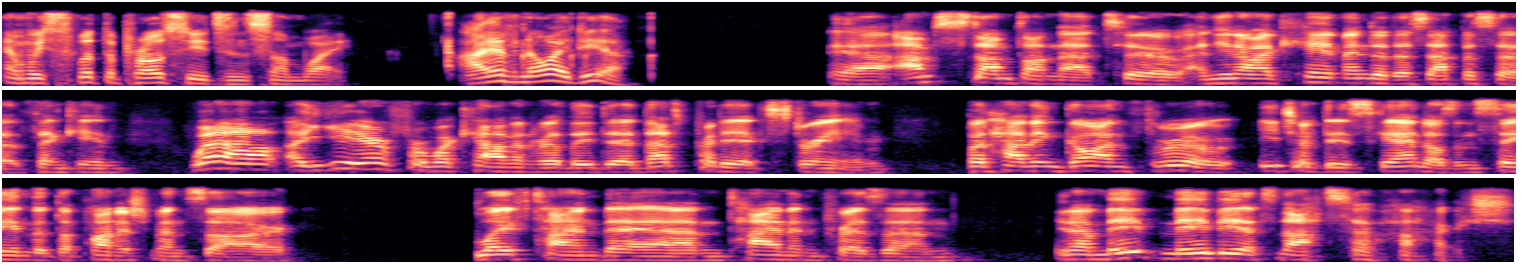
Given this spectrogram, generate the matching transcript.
And we split the proceeds in some way. I have no idea. Yeah, I'm stumped on that too. And you know, I came into this episode thinking, well, a year for what Calvin Ridley did, that's pretty extreme. But having gone through each of these scandals and seeing that the punishments are lifetime ban, time in prison, you know, maybe maybe it's not so harsh.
